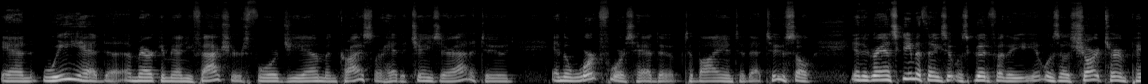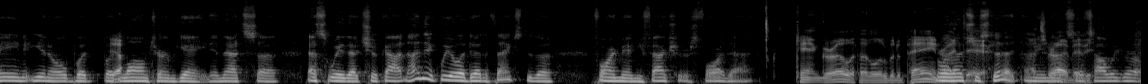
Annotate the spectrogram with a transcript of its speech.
And we had uh, American manufacturers, Ford, GM, and Chrysler, had to change their attitude, and the workforce had to, to buy into that too. So, in the grand scheme of things, it was good for the. It was a short term pain, you know, but but long term gain, and that's uh, that's the way that shook out. And I think we owe a debt of thanks to the foreign manufacturers for that can't grow without a little bit of pain. Well, right that's there. just it. I that's mean, right, that's, baby. that's how we grow.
